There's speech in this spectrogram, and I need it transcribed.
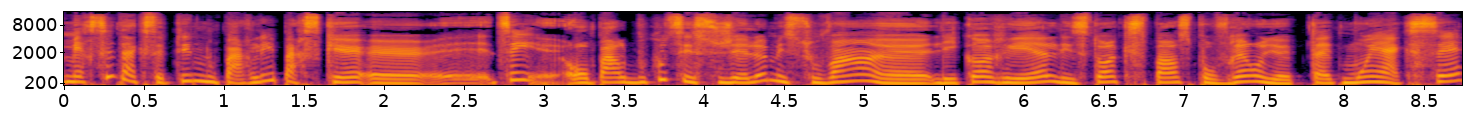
merci d'accepter de nous parler parce que, euh, tu sais, on parle beaucoup de ces sujets-là, mais souvent, euh, les cas réels, les histoires qui se passent pour vrai, on y a peut-être moins accès.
